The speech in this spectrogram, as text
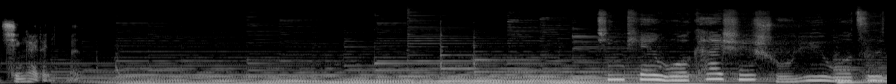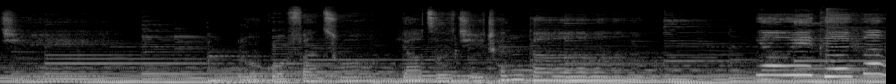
亲爱的你们。今天我开始属于我自己，如果犯错要自己承担。有一个愿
